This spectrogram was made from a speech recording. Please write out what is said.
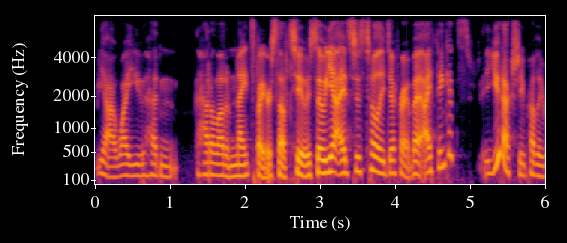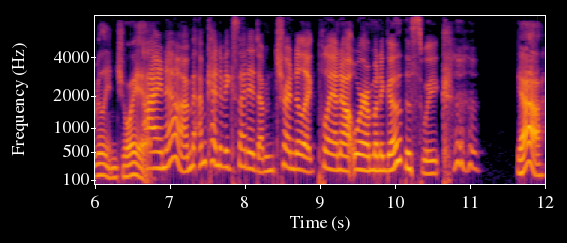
yeah why you hadn't had a lot of nights by yourself too. So yeah, it's just totally different. But I think it's you'd actually probably really enjoy it. I know. I'm I'm kind of excited. I'm trying to like plan out where I'm gonna go this week. yeah.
